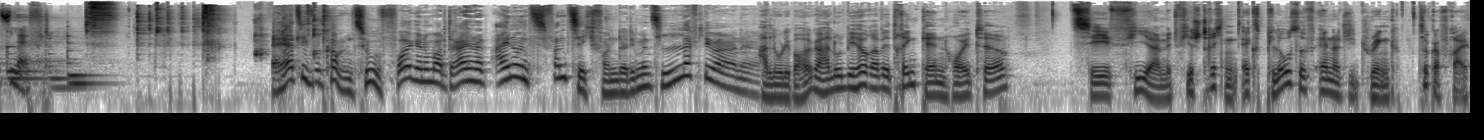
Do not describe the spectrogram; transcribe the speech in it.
Minutes Left. Herzlich willkommen zu Folge Nummer 321 von Dirty Minutes Left, lieber Arne. Hallo lieber Holger, hallo liebe Hörer, wir trinken heute C4 mit vier Strichen. Explosive Energy Drink, zuckerfrei.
